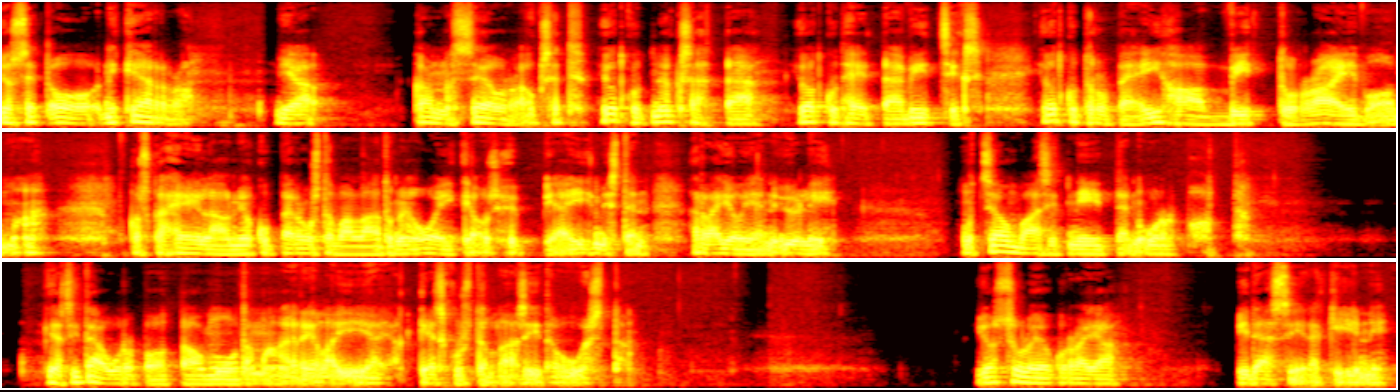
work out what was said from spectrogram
Jos et oo, niin kerro. Ja kanna seuraukset. Jotkut nöksähtää, jotkut heittää vitsiksi, jotkut rupeaa ihan vittu raivoamaan, koska heillä on joku perustavanlaatuinen oikeus hyppiä ihmisten rajojen yli. Mutta se on vaan sitten niiden urpoutta. Ja sitä urpoutta on muutama eri lajia ja keskustellaan siitä uudestaan. Jos sulla on joku raja, pidä siitä kiinni.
